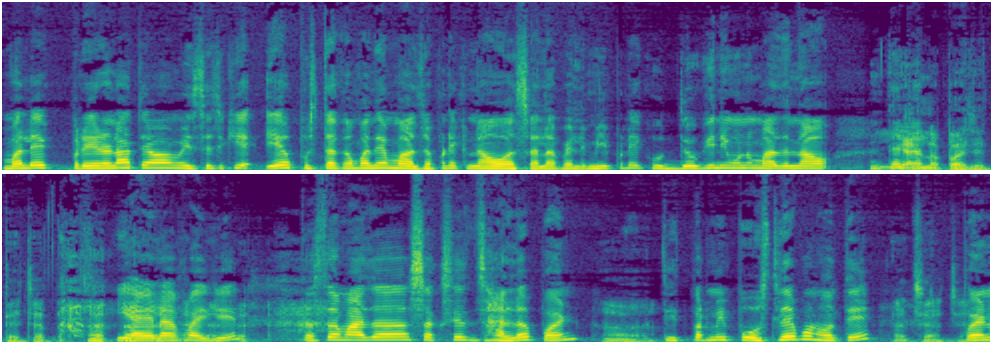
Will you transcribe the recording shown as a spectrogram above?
मला एक प्रेरणा तेव्हा मिळायची की या पुस्तकामध्ये माझं पण एक नाव असायला पाहिजे. मी पण एक उद्योगिनी म्हणून माझं नाव यायला पाहिजे त्याच्यात. यायला पाहिजे. तसं माझं सक्सेस झालं पण. तिथपर मी पोचले पण होते. पण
